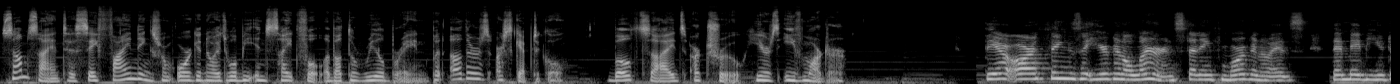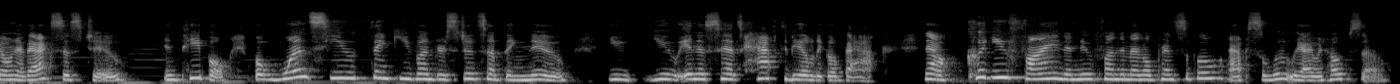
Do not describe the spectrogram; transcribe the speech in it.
Some scientists say findings from organoids will be insightful about the real brain, but others are skeptical. Both sides are true. Here's Eve Marder. There are things that you're going to learn studying from organoids that maybe you don't have access to in people. But once you think you've understood something new you you in a sense have to be able to go back. Now could you find a new fundamental principle? Absolutely i would hope so.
